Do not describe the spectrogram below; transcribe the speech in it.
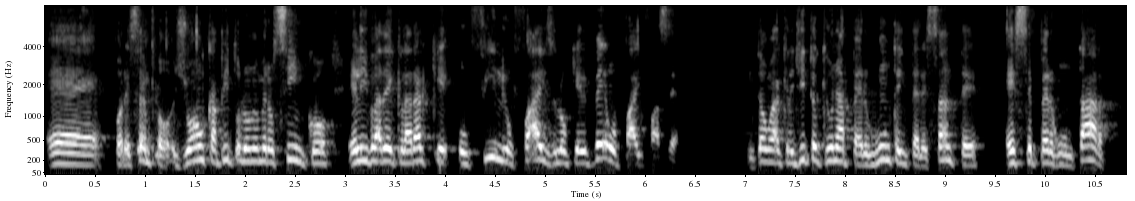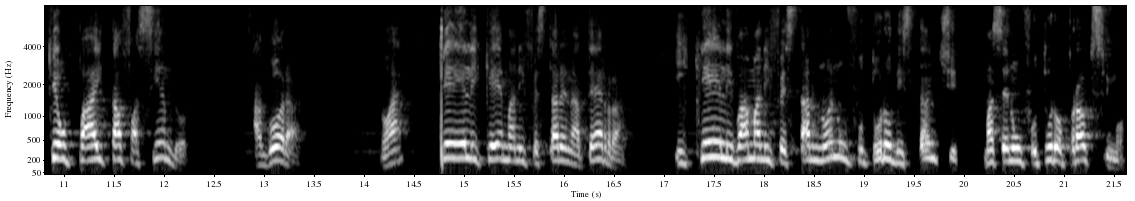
é, por exemplo, João capítulo número 5, ele vai declarar que o filho faz o que vê o pai fazer. Então, acredito que uma pergunta interessante é se perguntar que o pai está fazendo agora, não é? Que ele quer manifestar na terra e que ele vai manifestar não em um futuro distante, mas em um futuro próximo.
